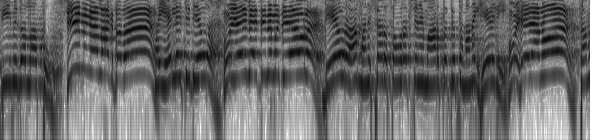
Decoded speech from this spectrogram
ಸೀಮಿಗಲ್ಲಾತು. ಸೀಮಿಗಲ್ಲಾಗ್ತದ. ಆಗ್ತದ ಎಲ್ಲೈತಿ ದೇವ್ರ? ಎಲ್ಲೈತಿ ನಿಮ್ಮ ದೇವ್ರ? ದೇವ್ರ ಮನುಷ್ಯರ ಸಂರಕ್ಷಣೆ ಮಾಡ್ತತಿತ್ತು ನನಗೆ ಹೇಳಿದಿ. ತಮ್ಮ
